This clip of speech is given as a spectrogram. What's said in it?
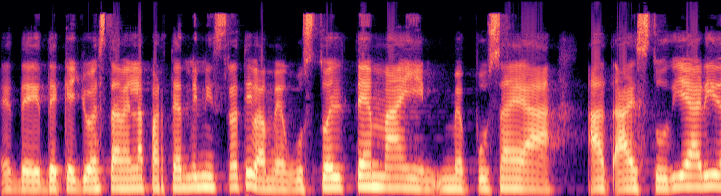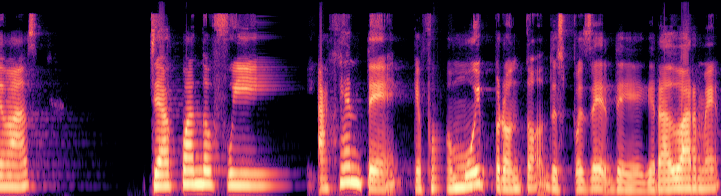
eh, de, que yo estaba en la parte administrativa, me gustó el tema y me puse a, a estudiar y demás. Ya cuando fui agente, que fue muy pronto después de, de graduarme,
